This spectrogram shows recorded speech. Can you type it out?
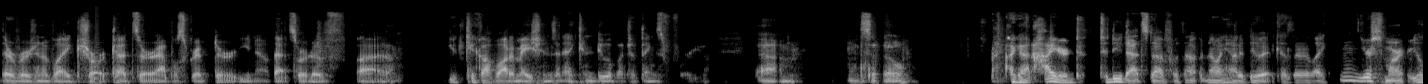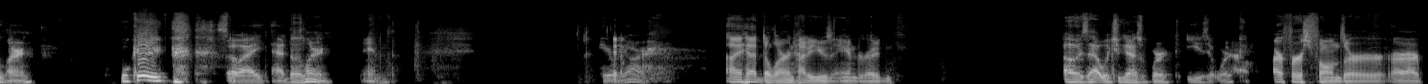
their version of like shortcuts or AppleScript or you know that sort of. Uh, you kick off automations and it can do a bunch of things for you. Um, and so I got hired to do that stuff without knowing how to do it because they're like, mm, "You're smart, you'll learn." Okay, so I had to learn, and here we are. I had to learn how to use Android. Oh, is that what you guys work use at work? Our first phones are, are our,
